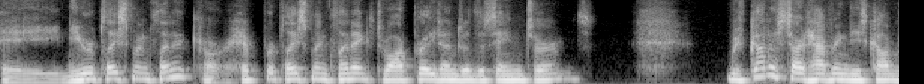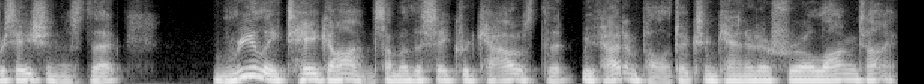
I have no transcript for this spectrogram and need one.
a knee replacement clinic or a hip replacement clinic to operate under the same terms? We've got to start having these conversations that really take on some of the sacred cows that we've had in politics in Canada for a long time.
